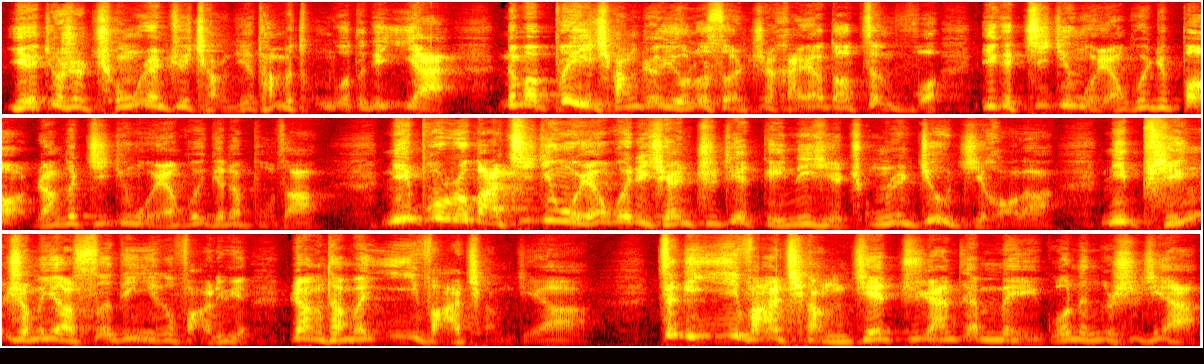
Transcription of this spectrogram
也就是穷人去抢劫，他们通过这个议案，那么被抢者有了损失，还要到政府一个基金委员会去报，然后基金委员会给他补偿。你不如把基金委员会的钱直接给那些穷人救济好了。你凭什么要设定一个法律，让他们依法抢劫啊？这个依法抢劫居然在美国能够实现啊！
